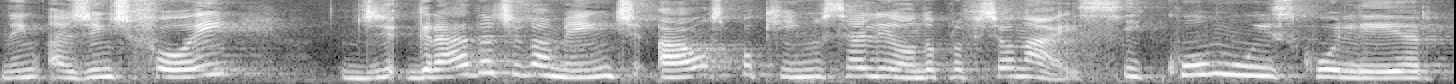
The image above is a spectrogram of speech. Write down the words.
Nem, a gente foi de, gradativamente, aos pouquinhos, se aliando a profissionais. E como escolher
